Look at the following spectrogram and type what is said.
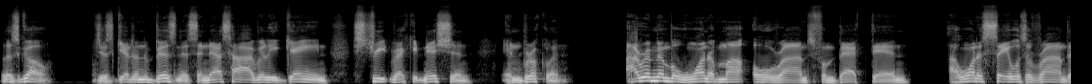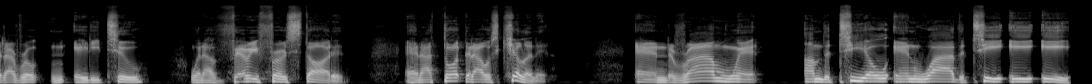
Let's go. Just get into business. And that's how I really gained street recognition in Brooklyn. I remember one of my old rhymes from back then I want to say it was a rhyme that I wrote in 82 when I very first started. And I thought that I was killing it. And the rhyme went, I'm the T O N Y, the T E E.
